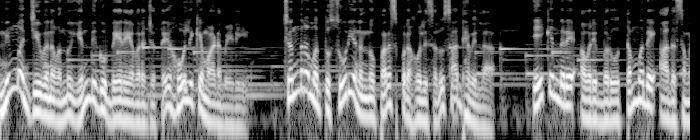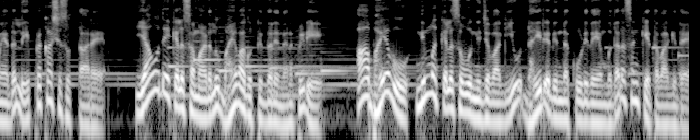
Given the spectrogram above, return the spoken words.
ನಿಮ್ಮ ಜೀವನವನ್ನು ಎಂದಿಗೂ ಬೇರೆಯವರ ಜೊತೆ ಹೋಲಿಕೆ ಮಾಡಬೇಡಿ. ಚಂದ್ರ ಮತ್ತು ಸೂರ್ಯನನ್ನು ಪರಸ್ಪರ ಹೋಲಿಸಲು ಸಾಧ್ಯವಿಲ್ಲ. ಏಕೆಂದರೆ ಅವರಿಬ್ಬರು ತಮ್ಮದೇ ಆದ ಸಮಯದಲ್ಲಿ ಪ್ರಕಾಶಿಸುತ್ತಾರೆ. ಯಾವುದೇ ಕೆಲಸ ಮಾಡಲು ಭಯವಾಗುತ್ತಿದ್ದರೆ ನೆನಪಿಡಿ, ಆ ಭಯವು ನಿಮ್ಮ ಕೆಲಸವು ನಿಜವಾಗಿಯೂ ಧೈರ್ಯದಿಂದ ಕೂಡಿದೆ ಎಂಬುದರ ಸಂಕೇತವಾಗಿದೆ.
